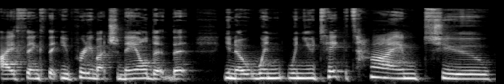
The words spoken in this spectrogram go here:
i think that you pretty much nailed it that you know when when you take time to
